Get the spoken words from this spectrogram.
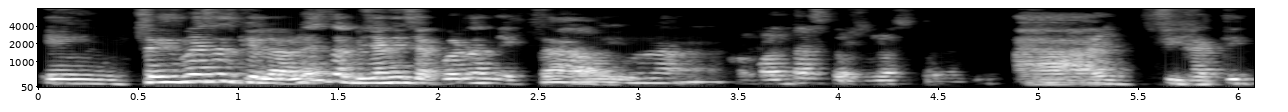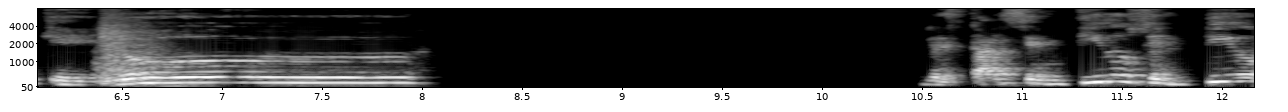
en seis meses que le hables, tal vez ya ni se acuerdan de clavo. y una- ¿Con cuántas personas aquí? Ay, fíjate que yo. De estar sentido, sentido.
